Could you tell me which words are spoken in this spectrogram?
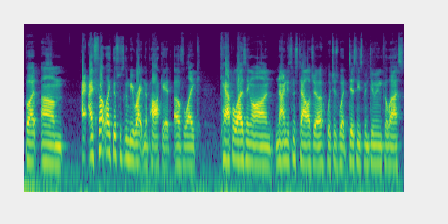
But um, I, I felt like this was going to be right in the pocket of like capitalizing on '90s nostalgia, which is what Disney's been doing for the last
